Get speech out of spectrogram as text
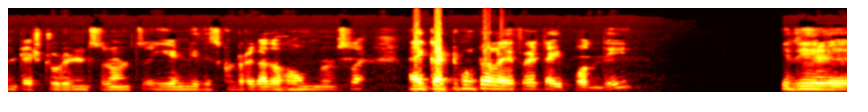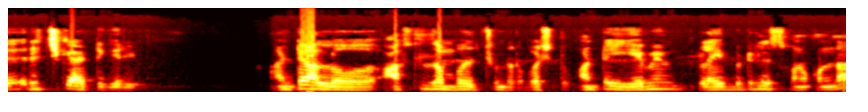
అంటే స్టూడెంట్స్ లోన్స్ ఇవన్నీ తీసుకుంటారు కదా హోమ్ లోన్స్. అవి కట్టుకుంటే లైఫ్ అయితే అయిపోద్ది. ఇది రిచ్ కేటగిరీ అంటే వాళ్ళు ఆస్తులు సంపాదించుకుంటారు ఫస్ట్ అంటే ఏమేమి లైబిలిటీస్ కొనకుండా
